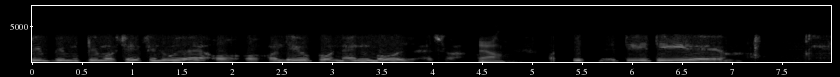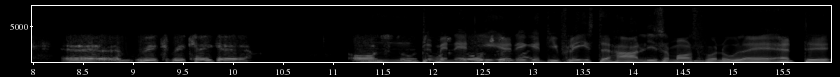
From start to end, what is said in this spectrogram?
vi, vi, må- vi må til at finde ud af at, at, at leve på en anden måde. Altså, ja. og det, det, det øh, øh, vi, vi kan ikke... Øh, og Mm, det- Men er, de, er det ikke, at de fleste har ligesom også fundet ud af, at, øh,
